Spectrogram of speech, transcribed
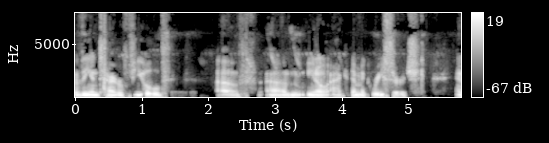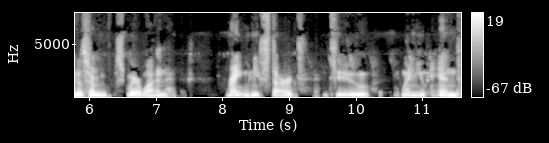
of the entire field of um, you know academic research it goes from square one right when you start to when you end.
